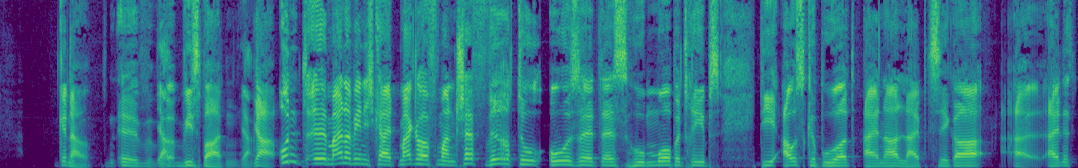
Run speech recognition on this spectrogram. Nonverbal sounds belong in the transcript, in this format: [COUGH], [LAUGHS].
Genau, äh, Ja. Wiesbaden. Ja. Ja. Und äh, meiner Wenigkeit Michael Hoffmann, Chef Virtuose des Humorbetriebs, die Ausgeburt einer Leipziger, äh, eines,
